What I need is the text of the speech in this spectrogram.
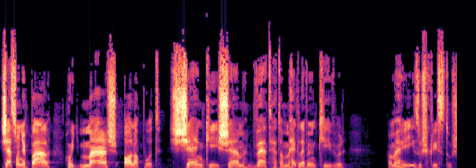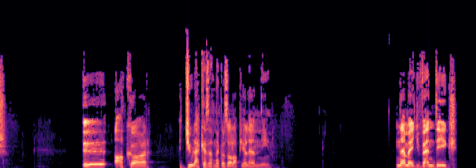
És ezt mondja Pál, hogy más alapot senki sem vethet a meglevőn kívül, amely Jézus Krisztus. Ő akar a gyülekezetnek az alapja lenni nem egy vendég,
